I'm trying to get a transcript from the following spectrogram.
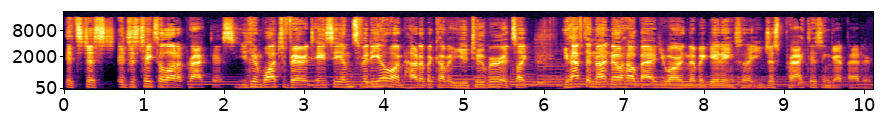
it's just it just takes a lot of practice. You can watch Veritasium's video on how to become a YouTuber. It's like you have to not know how bad you are in the beginning so that you just practice and get better.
